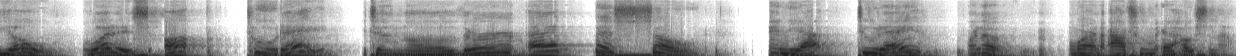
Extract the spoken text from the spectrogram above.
Yo, what is up? Today, it's another episode. And yeah, today, we're gonna, we're in actually a house now.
